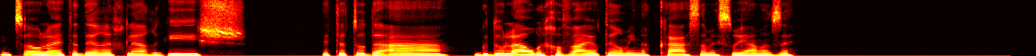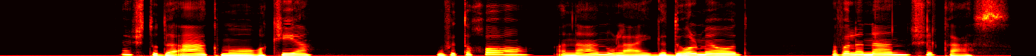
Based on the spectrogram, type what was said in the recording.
למצוא אולי את הדרך להרגיש את התודעה גדולה ורחבה יותר מן הכעס המסוים הזה. יש תודעה כמו רקיע, ובתוכו ענן אולי גדול מאוד, אבל ענן של כעס.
